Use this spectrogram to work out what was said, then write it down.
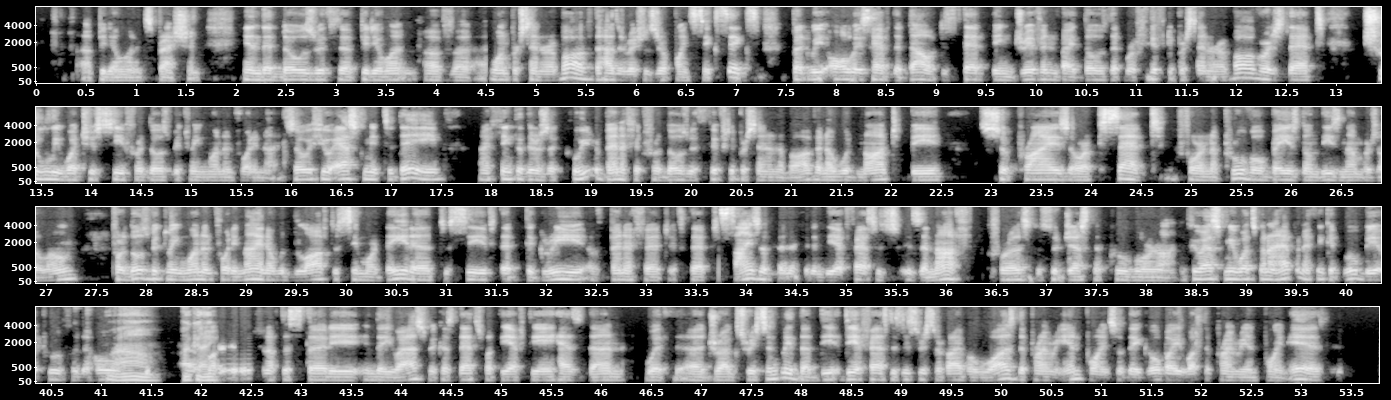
uh, PD-L1 expression, and that those with the PD-L1 of uh, 1% or above, the hazard ratio is 0.66. But we always have the doubt, is that being driven by those that were 50% or above, or is that truly what you see for those between 1 and 49? So if you ask me today, I think that there's a clear benefit for those with 50% and above, and I would not be surprised or upset for an approval based on these numbers alone for those between 1 and 49, I would love to see more data to see if that degree of benefit, if that size of benefit in DFS is, is enough for us to suggest approval or not. If you ask me what's going to happen, I think it will be approved for the whole wow. okay. function of the study in the US because that's what the FDA has done with uh, drugs recently. The D- DFS, disease-free survival, was the primary endpoint, so they go by what the primary endpoint is.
